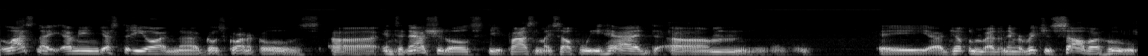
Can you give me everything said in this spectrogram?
last night, I mean, yesterday on uh, Ghost Chronicles uh, International, Steve Pass and myself, we had um, a, uh gentleman by the name of Richard Salva who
